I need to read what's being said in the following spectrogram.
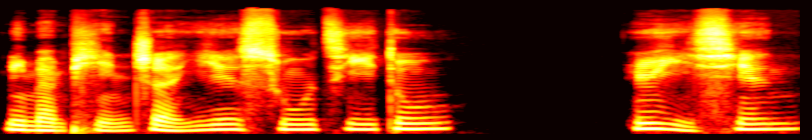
你们凭着耶稣基督。预先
